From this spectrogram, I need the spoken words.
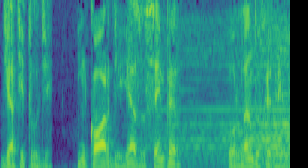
de atitude. Incorde Jesus Semper, Orlando Fedeli.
